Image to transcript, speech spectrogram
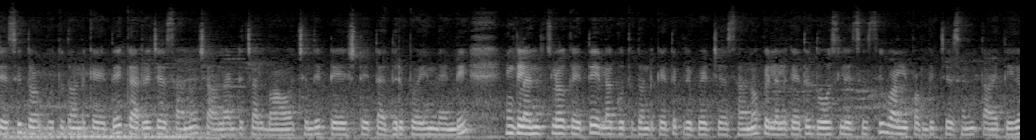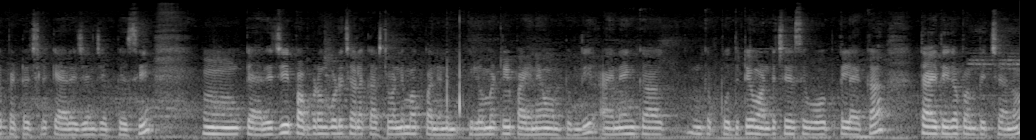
చేసి గుత్తు గుత్తి దొండకాయ అయితే కర్రీ చేశాను. చాలా అంటే చాలా బాగా వచ్చింది. టేస్ట్ అయితే అదిరిపోయిందండి. ఇంక లంచ్లోకి అయితే ఇలా గుత్తి దొండకాయ అయితే ప్రిపేర్ చేశాను. పిల్లలకైతే దోశలు వేసేసి వాళ్ళని పంపించేసాను తాయితీగా పెట్టొచ్చులే క్యారేజ్ అని చెప్పేసి. క్యారేజీ పంపడం కూడా చాలా కష్టం అండి మాకు పన్నెండు కిలోమీటర్ల పైనే ఉంటుంది. అయినా ఇంకా ఇంకా పొద్దుటే వంట చేసి ఓపిక లేక తాయితీగా పంపించాను.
